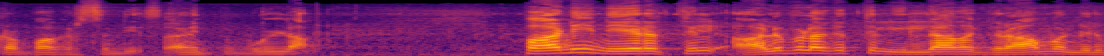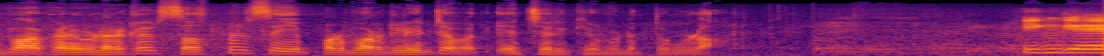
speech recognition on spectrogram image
பிரபாகர் சதீஷ் அனுப்பியுள்ளார். பணி நேரத்தில் அலுவலகத்தில் இல்லாத கிராம நிர்வாக அலுவலர்கள் சஸ்பெண்ட் செய்யப்படுவார்கள் என்று அவர் எச்சரிக்கை விடுத்துள்ளார். இங்கே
